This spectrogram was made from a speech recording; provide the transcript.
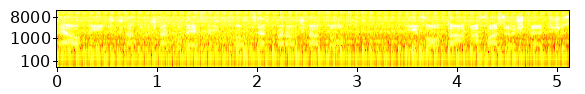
realmente o estator está com defeito. Vamos recuperar o estator e voltar a fazer os testes.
